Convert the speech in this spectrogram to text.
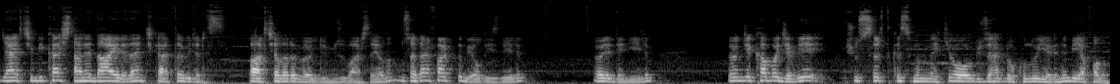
Gerçi birkaç tane daireden çıkartabiliriz. Parçalara böldüğümüzü varsayalım. Bu sefer farklı bir yol izleyelim. Öyle deneyelim. Önce kabaca bir şu sırt kısmındaki o güzel dokulu yerini bir yapalım.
